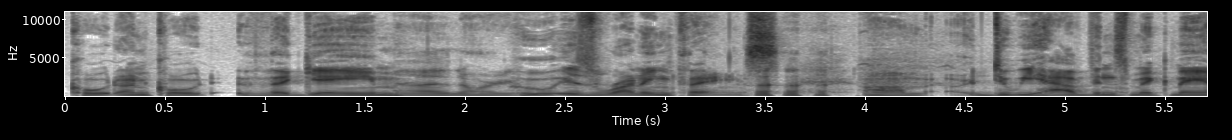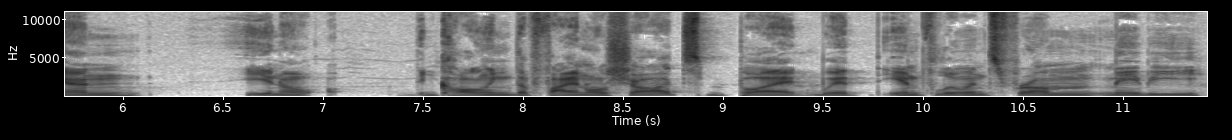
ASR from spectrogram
quote unquote the game, I know where who is running things? um, do we have Vince McMahon? You know, calling the final shots, but with influence from maybe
